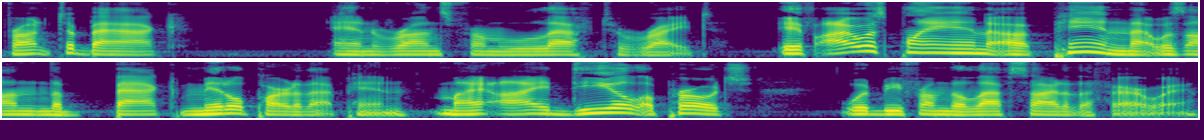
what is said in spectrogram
front to back and runs from left to right. If I was playing a pin that was on the back middle part of that pin, my ideal approach would be from the left side of the fairway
